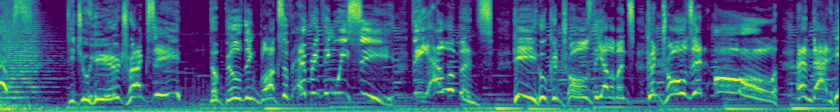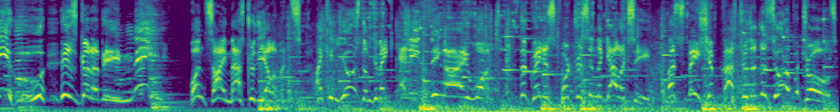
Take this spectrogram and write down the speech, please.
Yes! Did you hear, Traxie? The building blocks of everything we see! The elements! He who controls the elements controls it all! And that he who is gonna be me! Once I master the elements, I can use them to make anything I want. The greatest fortress in the galaxy, a spaceship faster than the Zula patrols,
